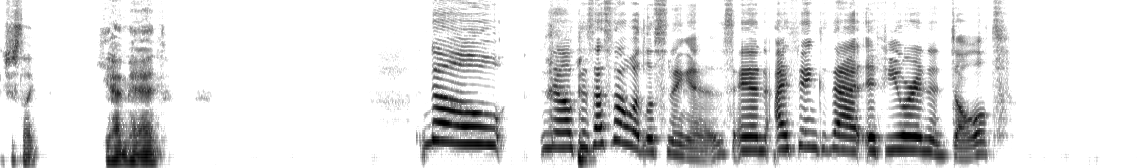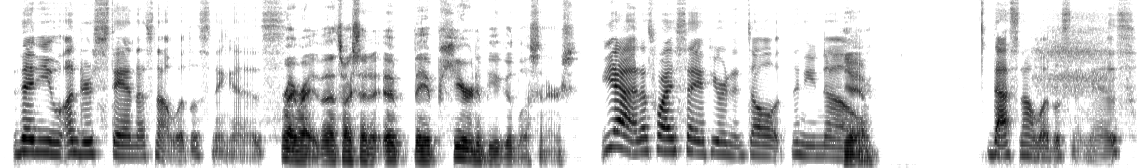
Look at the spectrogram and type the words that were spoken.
It's just like, yeah, man. No, no, because that's not what listening is. And I think that if you're an adult, then you understand that's not what listening is. Right, right. That's why I said it, it, they appear to be good listeners. Yeah, that's why I say if you're an adult, then you know Yeah. That's not what listening is.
